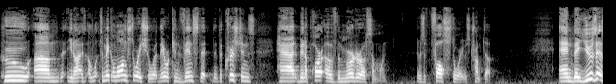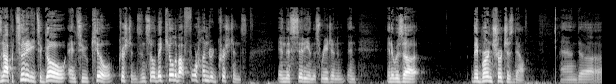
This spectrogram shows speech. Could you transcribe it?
who, um, you know, to make a long story short, they were convinced that, that the Christians had been a part of the murder of someone. It was a false story, it was trumped up. And they used it as an opportunity to go and to kill Christians. And so they killed about 400 Christians in this city, in this region. And, and it was, uh, they burned churches down. And, uh,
